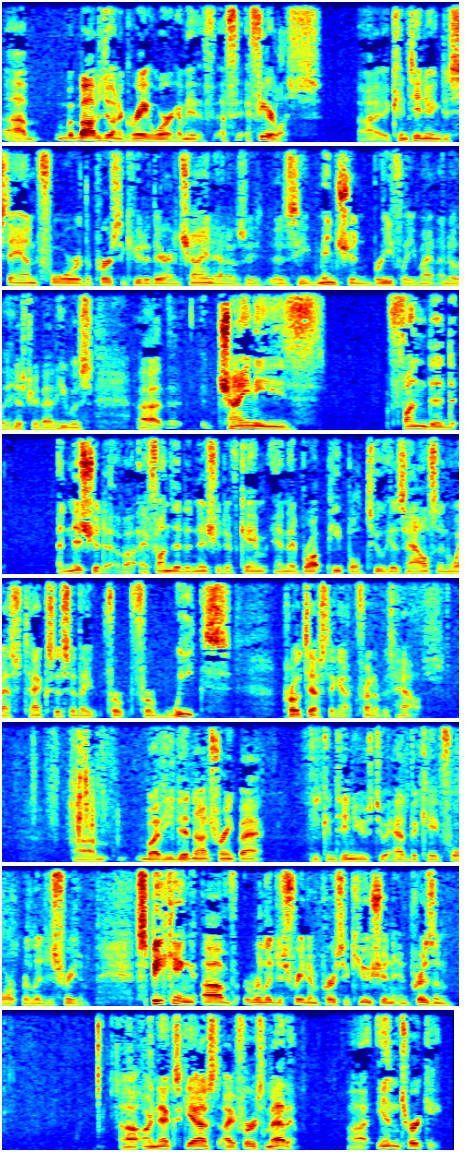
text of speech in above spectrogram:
Uh, but Bob's doing a great work. I mean, f- fearless, uh, continuing to stand for the persecuted there in China. And as, as he mentioned briefly, you might not know the history of that, he was uh, Chinese funded initiative, a funded initiative came and they brought people to his house in West Texas and they for for weeks protesting out front of his house. Um, but he did not shrink back. He continues to advocate for religious freedom. Speaking of religious freedom, persecution in prison, uh, our next guest, I first met him uh, in Turkey,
